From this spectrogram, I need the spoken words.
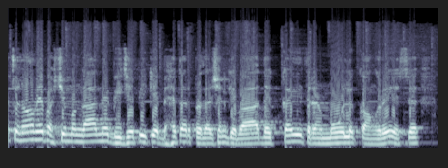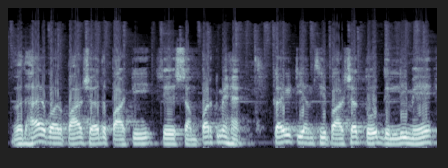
चुनाव में पश्चिम बंगाल में बीजेपी के बेहतर प्रदर्शन के बाद कई तृणमूल कांग्रेस विधायक और पार्षद पार्टी से संपर्क में हैं। कई टीएमसी पार्षद तो दिल्ली में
